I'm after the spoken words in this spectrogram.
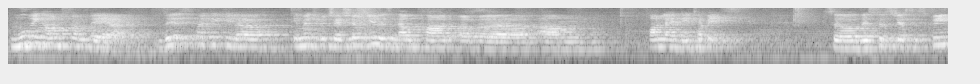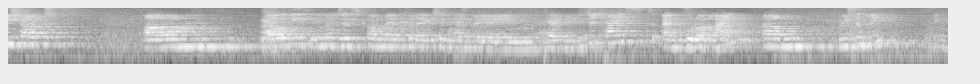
Moving on from there, this particular image which I showed you is now part of an um, online database. So this is just a screenshot. Um, all these images from that collection have been have been digitized and put online um, recently. I think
